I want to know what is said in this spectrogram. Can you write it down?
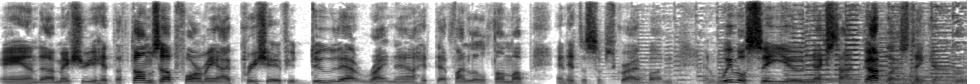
and uh, make sure you hit the thumbs up for me. I appreciate if you do that right now. Hit that, find a little thumb up, and hit the subscribe button, and we will see you next time. God bless. Take care.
